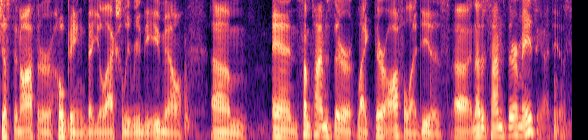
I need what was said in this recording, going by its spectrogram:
just an author hoping that you'll actually read the email. Um, and sometimes they're like they're awful ideas, uh, and other times they're amazing ideas.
